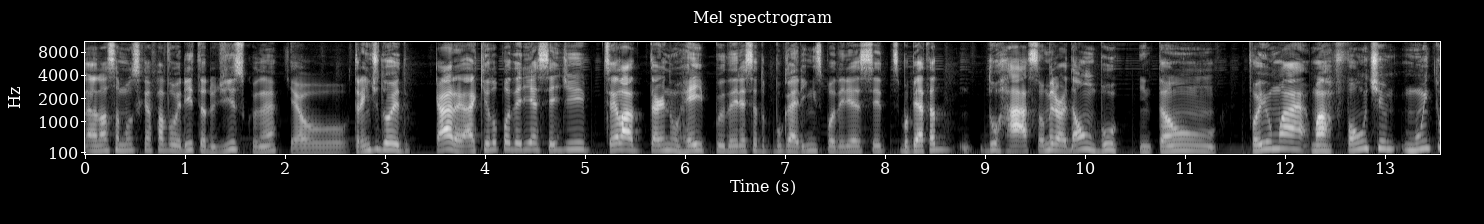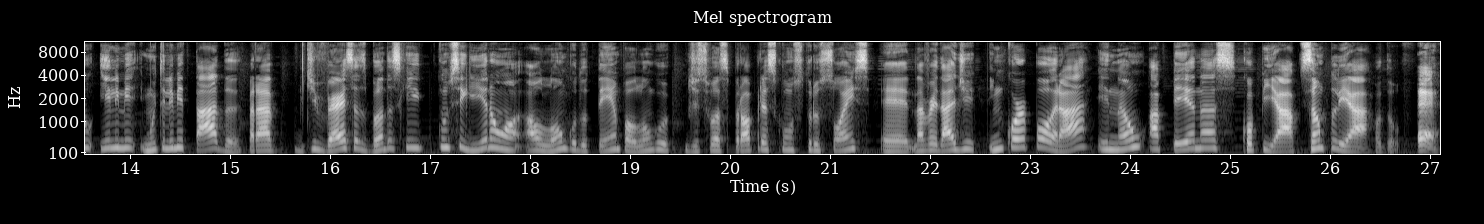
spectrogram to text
a nossa música favorita do disco, né? Que é o Trem de Doido. Cara, aquilo poderia ser de, sei lá, Terno Rei, poderia ser do Bugarins, poderia ser, se bobear até do Raça, ou melhor, da Umbu. Então, foi uma, uma fonte muito, ilimi, muito limitada para diversas bandas que conseguiram, ao longo do tempo, ao longo de suas próprias construções, é, na verdade, incorporar e não apenas copiar, samplear, Rodolfo. É,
